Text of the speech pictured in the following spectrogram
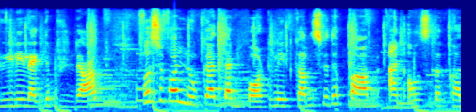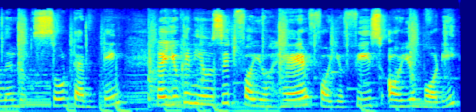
really like the product. First of all look at that bottle it comes with a pump and also the color looks so tempting. Now you can use it for your hair, for your face or your body.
